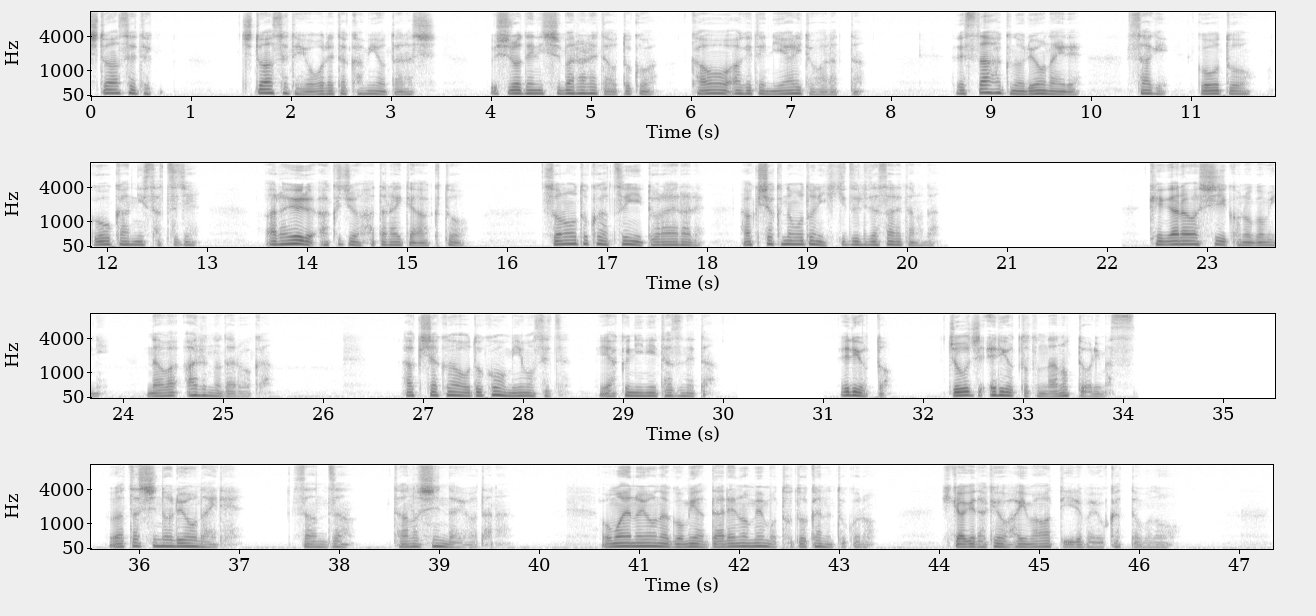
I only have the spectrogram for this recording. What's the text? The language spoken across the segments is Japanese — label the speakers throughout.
Speaker 1: 血と汗で血と汗で汚れた髪を垂らし後ろ手に縛られた男は顔を上げてにやりと笑った。レスター博の領内で詐欺強盗強姦に殺人。あらゆる悪事を働いて悪党。その男はついに捕らえられ伯爵のもとに引きずり出されたのだ。汚らわしいこのゴミに名はあるのだろうか。伯爵は男を見もせず役人に尋ねた。エリオットジョージ・エリオットと名乗っております。私の領内で散々楽しんだようだな。お前のようなゴミは誰の目も届かぬところ日陰だけを這い回っていればよかったものを。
